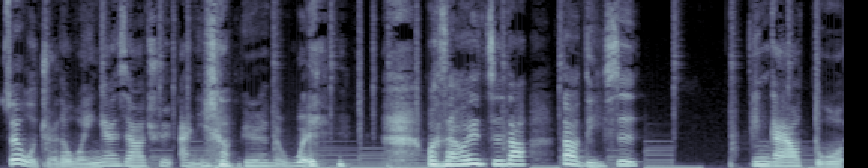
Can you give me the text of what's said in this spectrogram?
所以我觉得我应该是要去按一下别人的胃，我才会知道到底是应该要多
